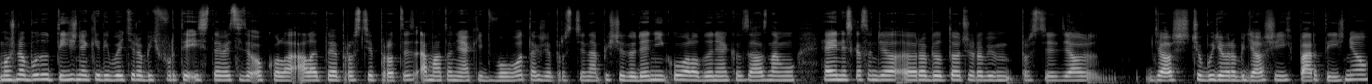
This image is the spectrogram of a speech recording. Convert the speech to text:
Možno budú týždne, kedy budete robiť furt tie isté veci do okola, ale to je proste proces a má to nejaký dôvod, takže proste napíšte do denníku alebo do nejakého záznamu, hej, dneska som robil to, čo robím proste ďal- ďalš- čo budem robiť ďalších pár týždňov,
